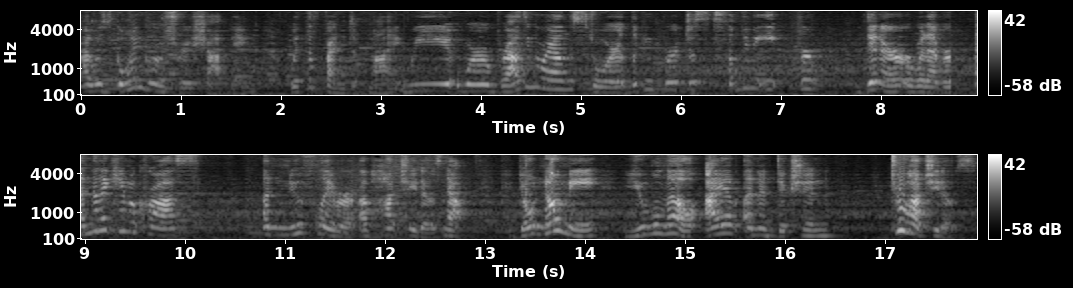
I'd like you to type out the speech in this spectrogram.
I was going grocery shopping with a friend of mine. We were browsing around the store looking for just something to eat for dinner or whatever. And then I came across a new flavor of hot Cheetos. Now, don't know me, you will know I have an addiction to hot Cheetos.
